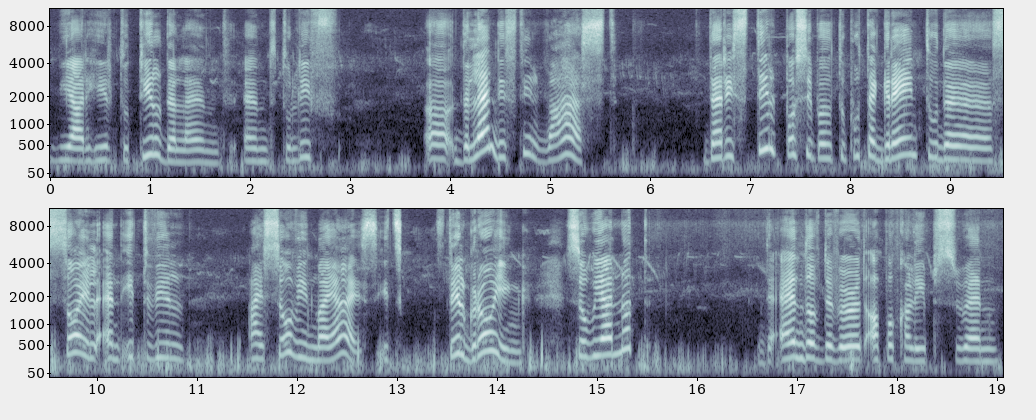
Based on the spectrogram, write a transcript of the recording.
We are here to till the land and to live. Uh, the land is still vast. There is still possible to put a grain to the soil and it will, I saw in my eyes, it's still growing. So we are not the end of the world apocalypse when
